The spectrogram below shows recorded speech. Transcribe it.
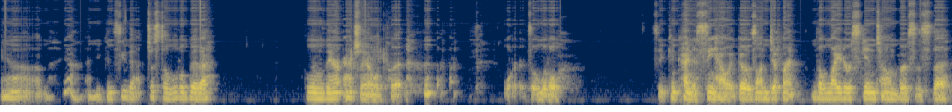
And yeah, and you can see that just a little bit of glow there. Actually, I will put where it's a little, so you can kind of see how it goes on different, the lighter skin tone versus the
